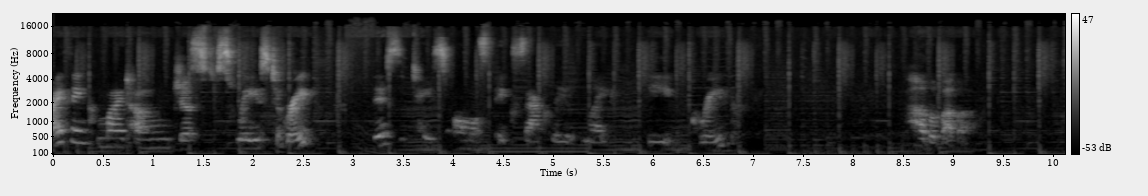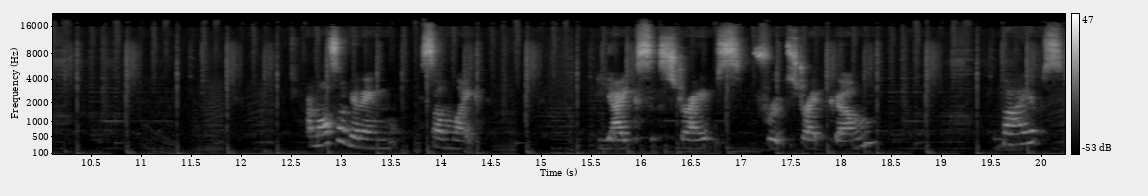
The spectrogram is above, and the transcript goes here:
I think my tongue just sways to grape. This tastes almost exactly like the grape Hubba Bubba. I'm also getting some like Yipes Stripes fruit stripe gum vibes.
